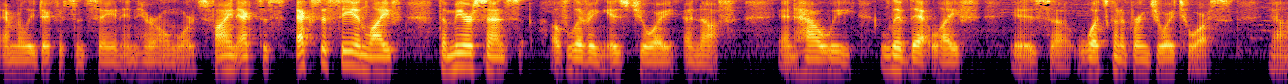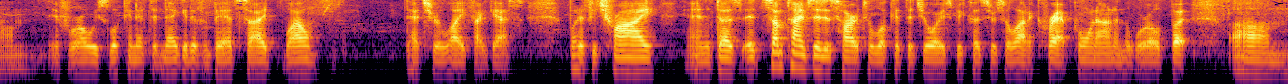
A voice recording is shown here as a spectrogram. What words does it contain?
Emily Dickerson's saying in her own words. Find ecstasy in life, the mere sense of living is joy enough. And how we live that life is uh, what's going to bring joy to us. Um, if we're always looking at the negative and bad side, well, that's your life, I guess. But if you try, and it does, it sometimes it is hard to look at the joys because there's a lot of crap going on in the world. But um,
